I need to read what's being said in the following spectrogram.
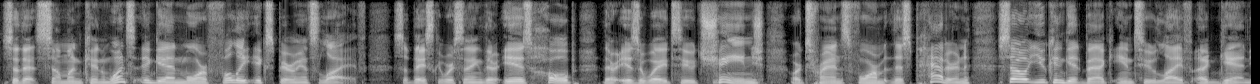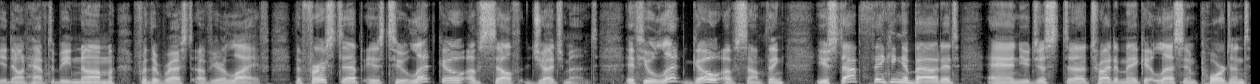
so that someone can once again more fully experience life. So basically, we're saying there is hope. There is a way to change or transform this pattern so you can get back into life again. You don't have to be numb for the rest of your life. The first step is to let go of self judgment. If you let go of something, you stop thinking about it and you just uh, try to make it less important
